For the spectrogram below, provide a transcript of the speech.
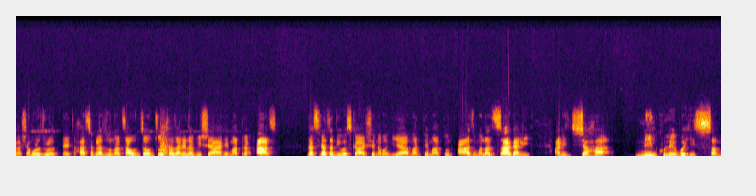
कशामुळे जुळत नाहीत, हा सगळा जुना चावून-चावून चोथा झालेला विषय आहे. मात्र आज दसऱ्याचा दिवस का असे ना मग या माध्यमातून आज मला जाग आली आणि जहा नींद खुले वही सम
